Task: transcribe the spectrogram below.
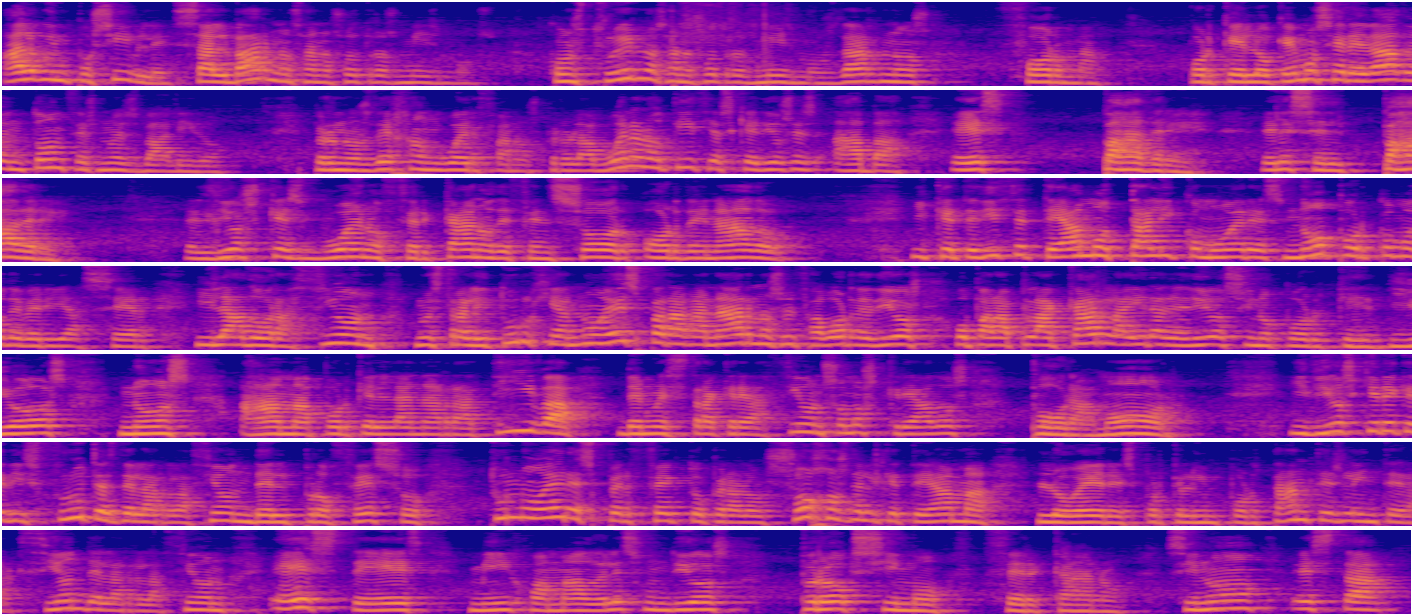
algo imposible, salvarnos a nosotros mismos, construirnos a nosotros mismos, darnos forma. Porque lo que hemos heredado entonces no es válido, pero nos dejan huérfanos. Pero la buena noticia es que Dios es Abba, es Padre él es el Padre, el Dios que es bueno, cercano, defensor, ordenado, y que te dice te amo tal y como eres, no por cómo deberías ser. Y la adoración, nuestra liturgia, no es para ganarnos el favor de Dios o para aplacar la ira de Dios, sino porque Dios nos ama, porque en la narrativa de nuestra creación somos creados por amor. Y Dios quiere que disfrutes de la relación, del proceso, Tú no eres perfecto, pero a los ojos del que te ama lo eres, porque lo importante es la interacción de la relación. Este es mi Hijo amado, Él es un Dios próximo, cercano. Si no, esta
